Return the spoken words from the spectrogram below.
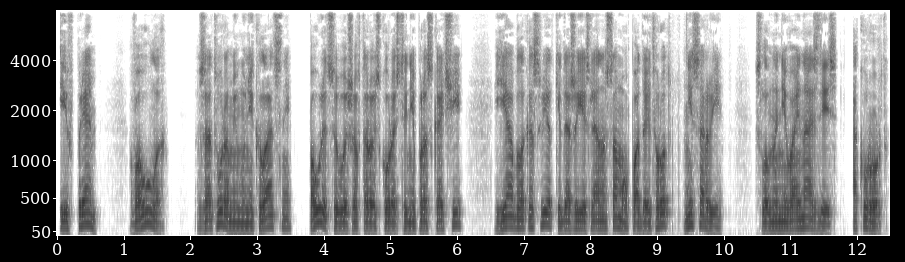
И впрямь, в аулах, затвором ему не клацни, по улице выше второй скорости не проскочи, Яблоко с ветки, даже если оно само падает в рот, не сорви. Словно не война здесь, а курорт.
